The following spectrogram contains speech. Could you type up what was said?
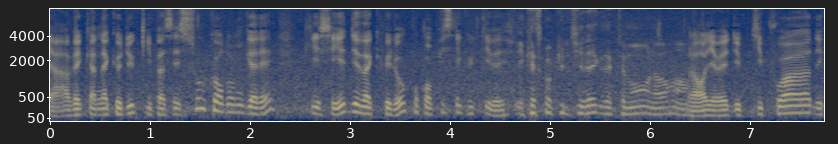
avec un aqueduc qui passait sous le cordon de galets, qui essayaient d'évacuer l'eau pour qu'on puisse les cultiver. Et qu'est-ce qu'on cultivait exactement alors Alors il y avait des petits pois, des,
